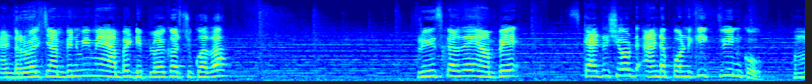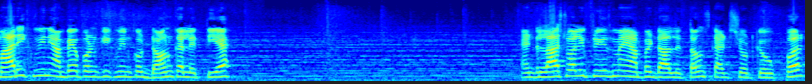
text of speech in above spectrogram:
एंड रॉयल चैंपियन भी मैं यहाँ पे डिप्लॉय कर चुका था। फ्रीज कर दे यहाँ पे स्कैटर शॉट एंड अपॉन की क्वीन को। हमारी क्वीन यहाँ पे अपॉन की क्वीन को डाउन कर लेती है। एंड लास्ट वाली फ्रीज मैं यहाँ पे डाल देता हूँ स्कैटर शॉट के ऊपर।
